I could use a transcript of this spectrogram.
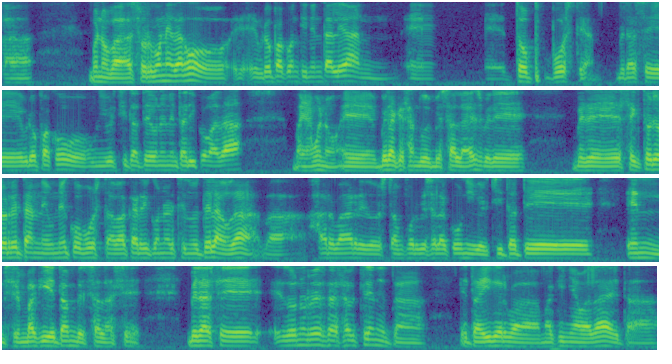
ba, bueno, ba, Sorbone dago Europa kontinentalean eh, eh, top bostean. Beraz, eh, Europako unibertsitate honenetariko bada, baina, bueno, e, berak esan duen bezala, ez, bere, bere sektore horretan euneko bosta bakarrik onartzen dutela, da, ba, Harvard edo Stanford bezalako unibertsitateen zenbakietan bezala, ze. Beraz, e, edo norrez da sartzen eta eta ider ba, makina bada eta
